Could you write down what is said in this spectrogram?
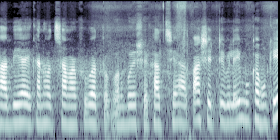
ভাবিয়া এখানে হচ্ছে আমার ফুবাতো বোন বসে খাচ্ছে। আর পাশের টেবিলেই মুখামুখি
